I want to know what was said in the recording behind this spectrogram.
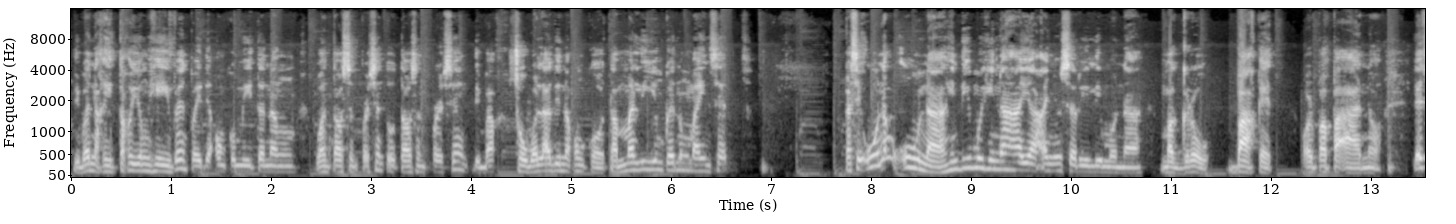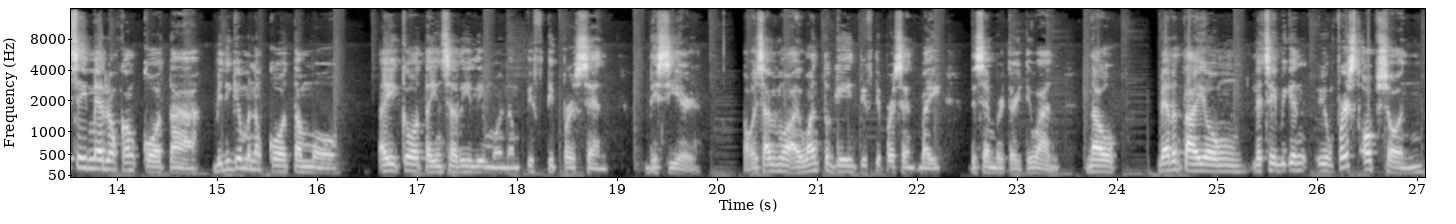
'Di ba? Nakita ko yung Haven, pwede akong kumita ng 1,000%, 2,000%, 'di ba? So wala din akong quota. Mali yung ganung mindset. Kasi unang-una, hindi mo hinahayaan yung sarili mo na mag-grow. Bakit? Or papaano? Let's say meron kang quota, binigyan mo ng quota mo, ay quota yung sarili mo ng 50% this year. Okay, sabi mo, I want to gain 50% by December 31. Now, meron tayong, let's say, bigyan, yung first option,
